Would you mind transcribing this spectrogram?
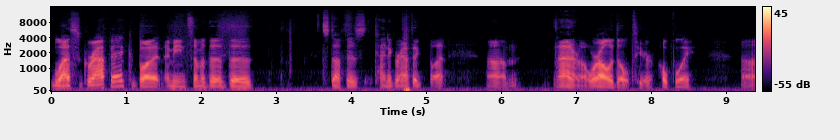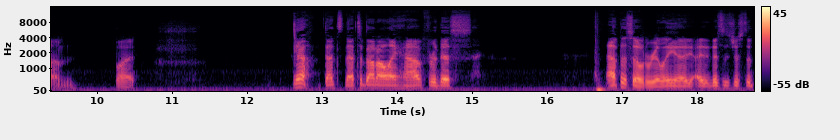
less graphic, but I mean, some of the the stuff is kind of graphic, but um, I don't know. We're all adults here, hopefully. Um, but yeah, that's that's about all I have for this episode. Really, I, I, this is just a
